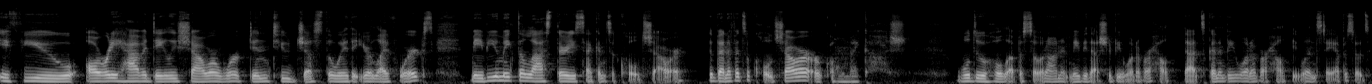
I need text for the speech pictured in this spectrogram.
If you already have a daily shower worked into just the way that your life works, maybe you make the last 30 seconds a cold shower the benefits of cold shower or oh my gosh we'll do a whole episode on it. Maybe that should be one of our health that's going to be one of our healthy wednesday episodes.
